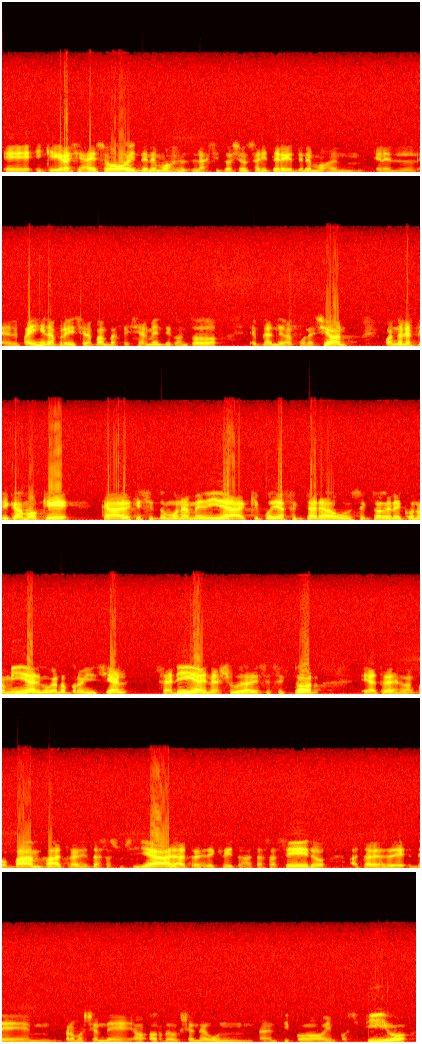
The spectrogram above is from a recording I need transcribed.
eh, y que gracias a eso hoy tenemos la situación sanitaria que tenemos en, en, el, en el país y en la provincia de La Pampa, especialmente con todo el plan de vacunación. Cuando le explicamos que cada vez que se tomó una medida que podía afectar a un sector de la economía, el gobierno provincial salía en ayuda de ese sector eh, a través del Banco Pampa, a través de tasa subsidiada, a través de créditos a tasa cero, a través de, mm, promoción de, o, reducción de algún tipo impositivo.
